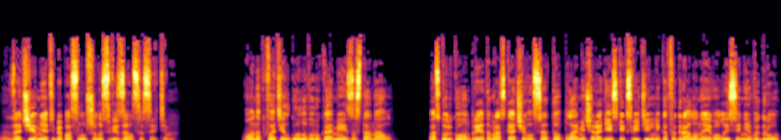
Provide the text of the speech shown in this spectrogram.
«Зачем я тебя послушал и связался с этим?» Он обхватил голову руками и застонал. Поскольку он при этом раскачивался, то пламя чародейских светильников играло на его лысине в игру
